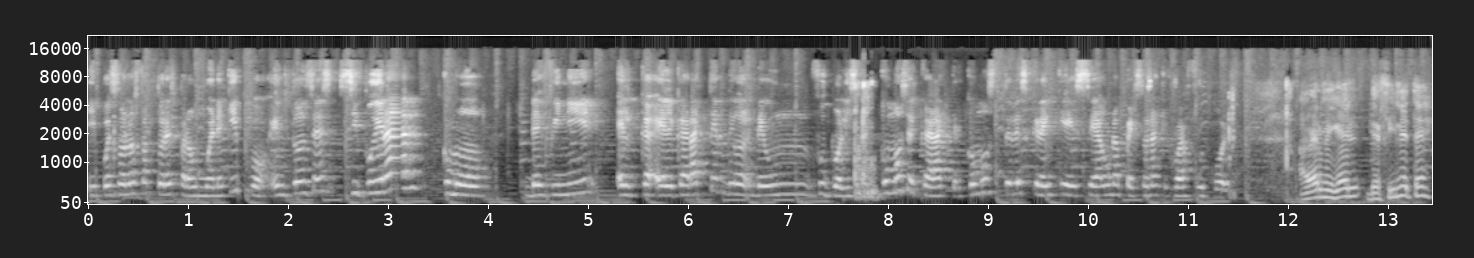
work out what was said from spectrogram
y pues son los factores para un buen equipo. Entonces, si pudieran como definir el, el carácter de, de, un futbolista. ¿Cómo es el carácter? ¿Cómo ustedes creen que sea una persona que juega fútbol? A ver, Miguel, defínete.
